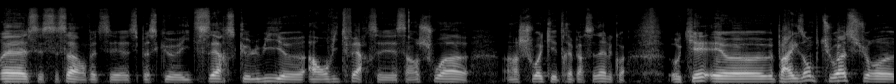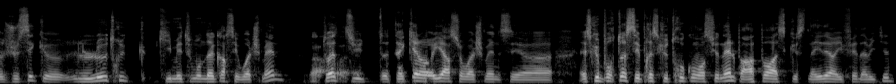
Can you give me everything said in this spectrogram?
Ouais, c'est ça, en fait, c'est parce qu'il sert ce que lui, heu, a envie de faire. C'est un choix, un choix qui est très personnel, quoi. OK et heu, par exemple, tu vois, sur, heu, je sais que le truc qui met tout le monde d'accord, c'est Watchmen. Ah Toi, ouais. tu as quel regard sur Watchmen? C'est, heu, est-ce que pour toi, c'est presque trop conventionnel par rapport à ce que Snyder, il fait d'habitude?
